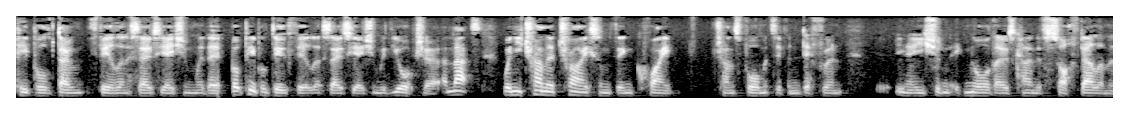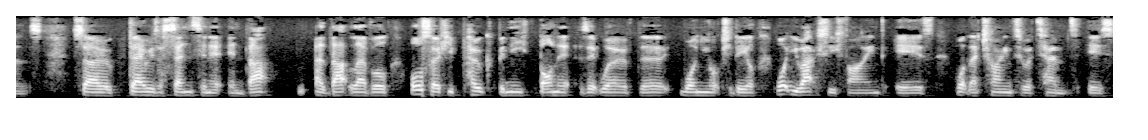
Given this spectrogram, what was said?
people don't feel an association with it, but people do feel an association with Yorkshire. And that's when you're trying to try something quite transformative and different, you know, you shouldn't ignore those kind of soft elements. So there is a sense in it in that at that level. Also, if you poke beneath bonnet, as it were, of the One Yorkshire deal, what you actually find is what they're trying to attempt is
